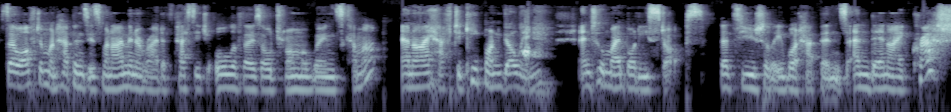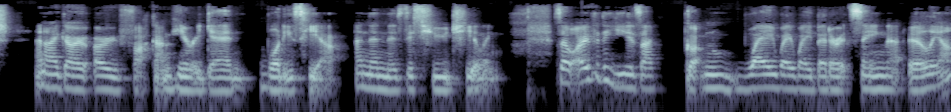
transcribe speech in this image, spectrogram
So often what happens is when i'm in a rite of passage all of those old trauma wounds come up and i have to keep on going until my body stops. That's usually what happens. And then i crash and I go, oh, fuck, I'm here again. What is here? And then there's this huge healing. So over the years, I've gotten way, way, way better at seeing that earlier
